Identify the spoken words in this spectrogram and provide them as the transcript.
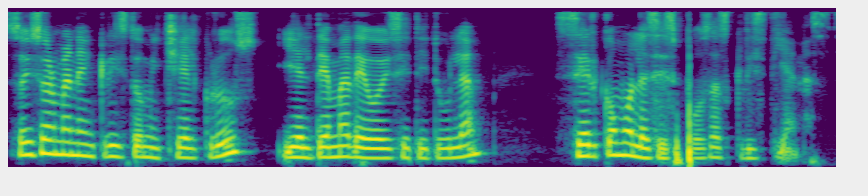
soy su hermana en Cristo Michelle Cruz y el tema de hoy se titula Ser como las esposas cristianas.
